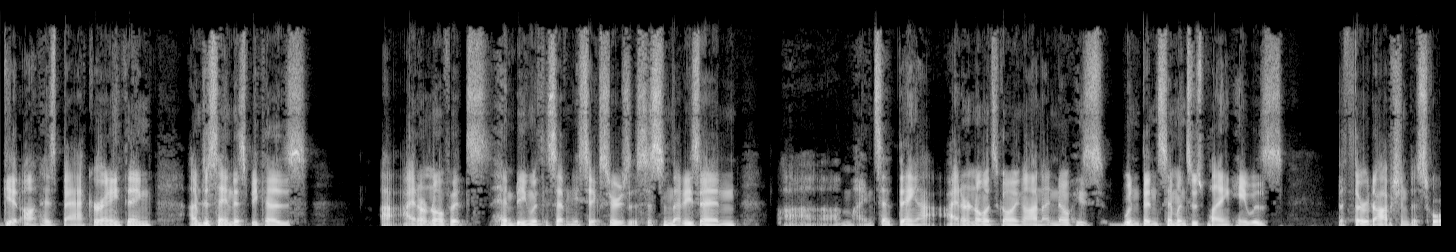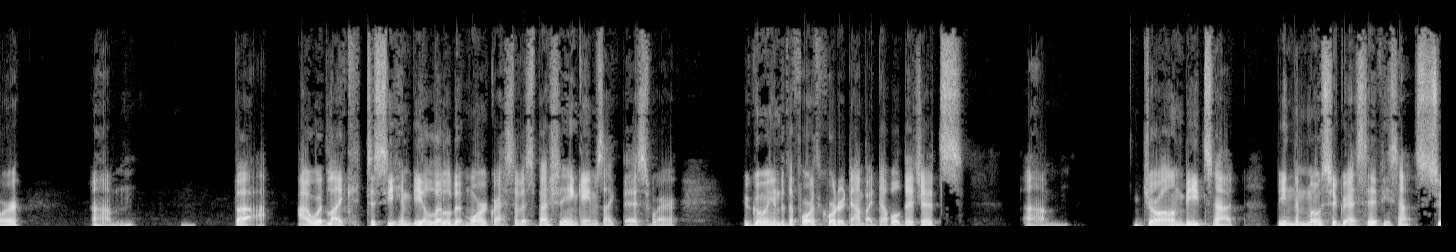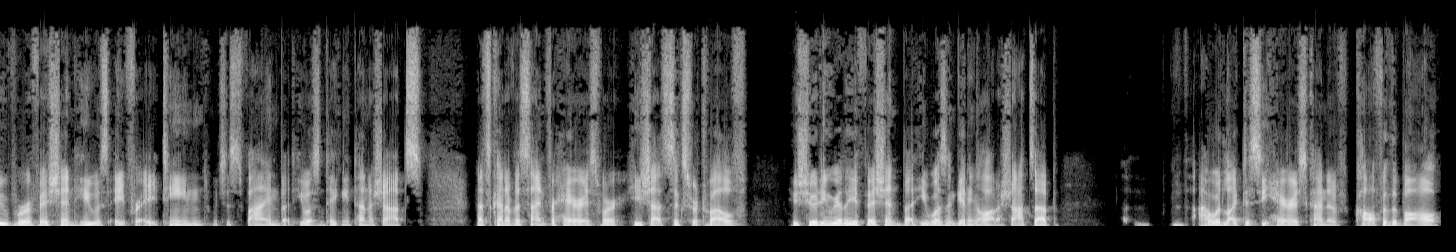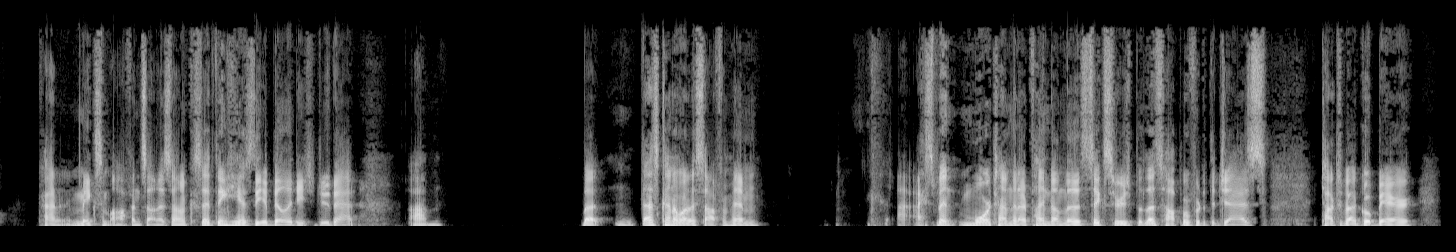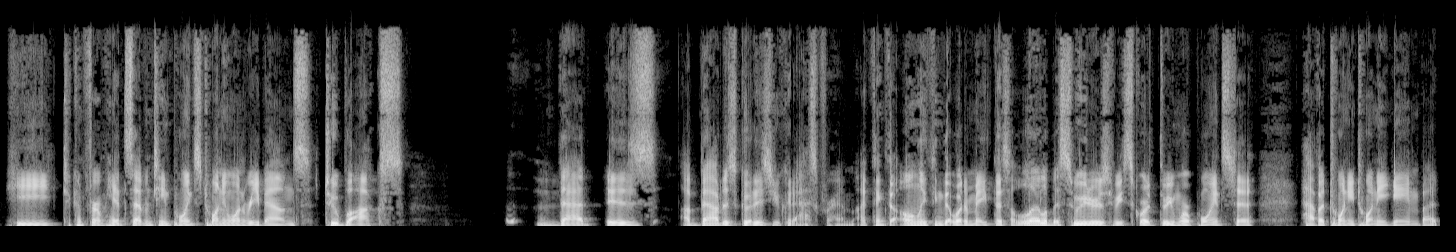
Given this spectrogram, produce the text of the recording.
get on his back or anything. I'm just saying this because I, I don't know if it's him being with the 76ers, a system that he's in, uh, mindset thing. I, I don't know what's going on. I know he's, when Ben Simmons was playing, he was the third option to score. Um, but I would like to see him be a little bit more aggressive, especially in games like this where you're going into the fourth quarter down by double digits. Um, Joel Embiid's not being the most aggressive. He's not super efficient. He was eight for 18, which is fine, but he wasn't taking a ton of shots. That's kind of a sign for Harris where he shot six for 12. He's shooting really efficient, but he wasn't getting a lot of shots up. I would like to see Harris kind of call for the ball, kind of make some offense on his own because I think he has the ability to do that. Um, but that's kind of what I saw from him. I spent more time than I planned on the Sixers, but let's hop over to the Jazz. Talked about Gobert. He to confirm he had 17 points, 21 rebounds, two blocks. That is about as good as you could ask for him. I think the only thing that would have made this a little bit sweeter is if he scored three more points to have a 2020 game, but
